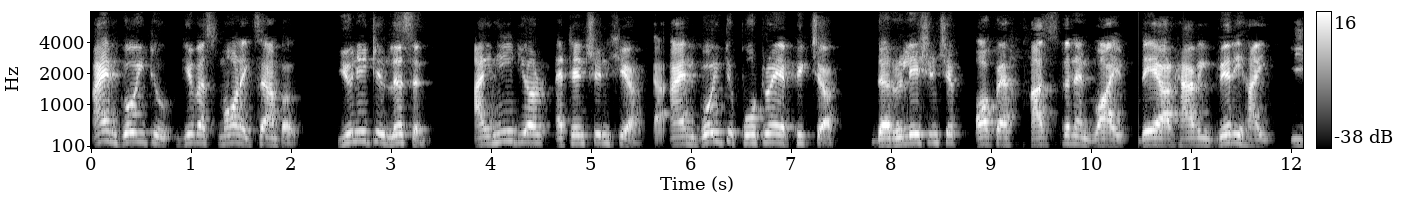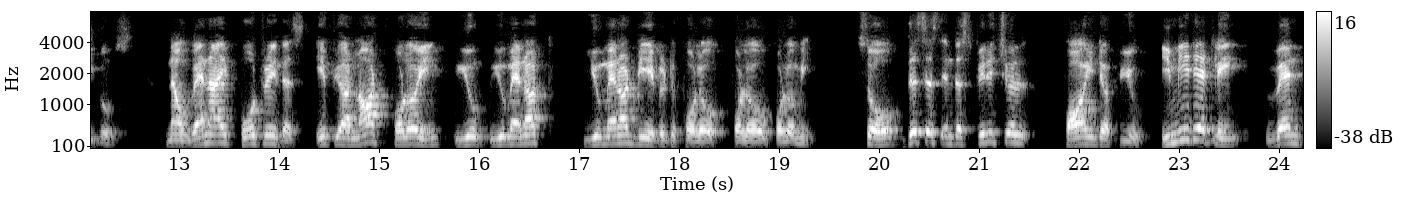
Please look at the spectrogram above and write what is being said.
I am going to give a small example. You need to listen. I need your attention here. I am going to portray a picture. The relationship of a husband and wife, they are having very high egos. Now, when I portray this, if you are not following, you you may not you may not be able to follow follow follow me. So this is in the spiritual point of view. Immediately, when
